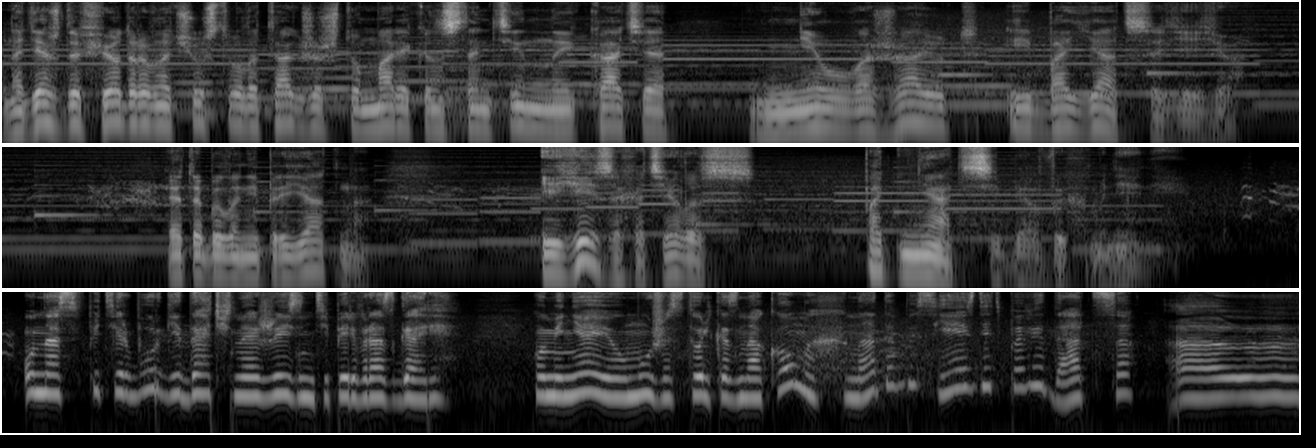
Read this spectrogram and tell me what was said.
Надежда Федоровна чувствовала также, что Марья Константиновна и Катя – не уважают и боятся ее. Это было неприятно, и ей захотелось поднять себя в их мнении. У нас в Петербурге дачная жизнь теперь в разгаре. У меня и у мужа столько знакомых, надо бы съездить повидаться. А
